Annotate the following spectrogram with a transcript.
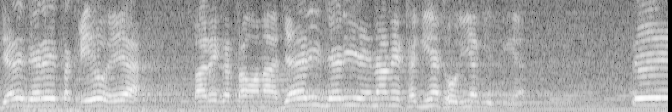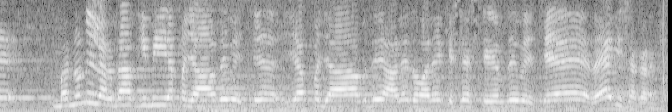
ਜਿਹੜੇ ਜਿਹੜੇ ਧੱਕੇ ਹੋਏ ਆ ਕਾਰਜਕਰਤਾਵਾਂ ਨਾਲ ਜਿਹੜੀ ਜਿਹੜੀ ਇਹਨਾਂ ਨੇ ਠੱਗੀਆਂ ਠੋਰੀਆਂ ਕੀਤੀਆਂ। ਤੇ ਮੈਨੂੰ ਨਹੀਂ ਲੱਗਦਾ ਕਿ ਵੀ ਇਹ ਪੰਜਾਬ ਦੇ ਵਿੱਚ ਜਾਂ ਪੰਜਾਬ ਦੇ ਆਲੇ ਦੁਆਲੇ ਕਿਸੇ ਸਟੇਟ ਦੇ ਵਿੱਚ ਰਹਿ ਵੀ ਸਕਣਗੇ।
